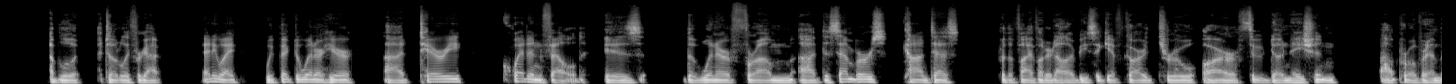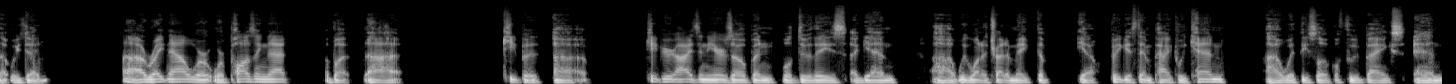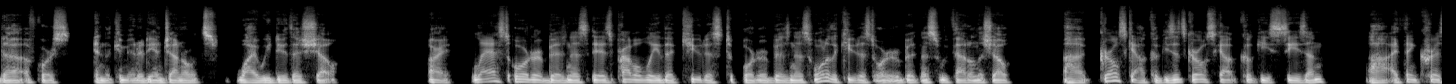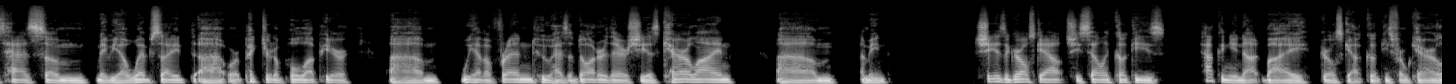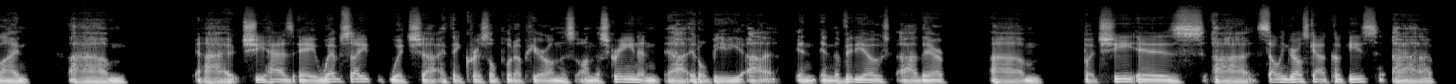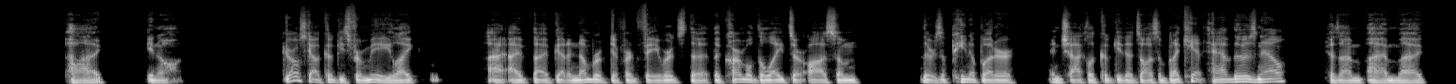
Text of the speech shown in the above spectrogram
I blew it. I totally forgot. Anyway, we picked a winner here. Uh, Terry Quedenfeld is the winner from uh, December's contest for the $500 Visa gift card through our food donation uh, program that we did. Uh, right now, we're we're pausing that, but uh, keep it uh, keep your eyes and ears open. We'll do these again. we want to try to make the you know biggest impact we can with these local food banks, and of course, in the community in general. It's why we do this show. All right. Last order of business is probably the cutest order of business. One of the cutest order of business we've had on the show. Uh, Girl Scout cookies. It's Girl Scout cookies season. Uh, I think Chris has some, maybe a website, uh, or a picture to pull up here. Um, we have a friend who has a daughter there. She is Caroline. Um, I mean, she is a Girl Scout. She's selling cookies. How can you not buy Girl Scout cookies from Caroline? Um, uh, she has a website, which uh, I think Chris will put up here on this on the screen, and uh, it'll be uh, in in the videos there. Um, but she is uh, selling Girl Scout cookies. you know, Girl Scout cookies for me, like I, have I've got a number of different favorites. The the caramel delights are awesome. There's a peanut butter and chocolate cookie that's awesome, but I can't have those now because I'm I'm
